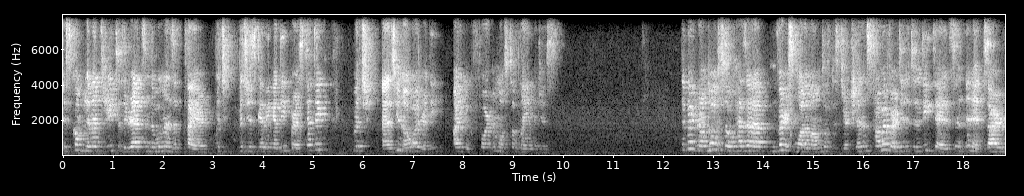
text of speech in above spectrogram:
is complementary to the reds in the woman's attire, which, which is giving a deeper aesthetic, which, as you know already, I look for in most of my images. The background also has a very small amount of distractions, however, the little details in, in it are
